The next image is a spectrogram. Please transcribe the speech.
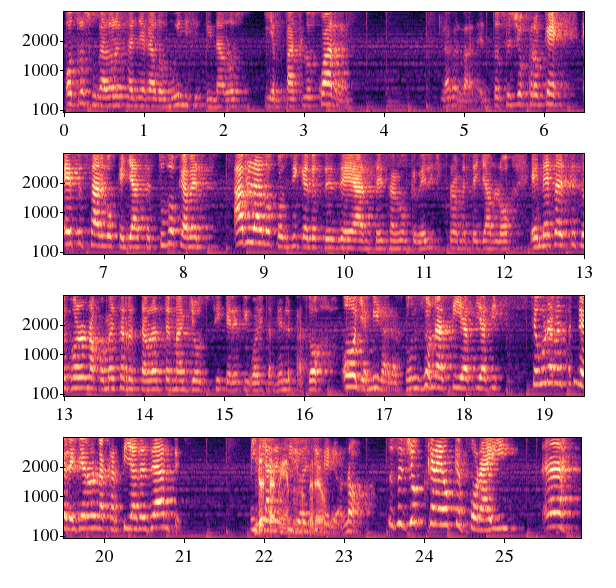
otros jugadores han llegado muy indisciplinados y en Pats los cuadran. La verdad. Entonces yo creo que eso es algo que ya se tuvo que haber hablado con Elliott desde antes, algo que Belichick probablemente ya habló. En esa vez que se fueron a comer ese restaurante Mac Jones, Elliott igual y también le pasó, oye, mira, las cosas son así, así, así. Seguramente le leyeron la cartilla desde antes. Y Yo ya decidió quería o no. Entonces yo creo que por ahí, eh,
